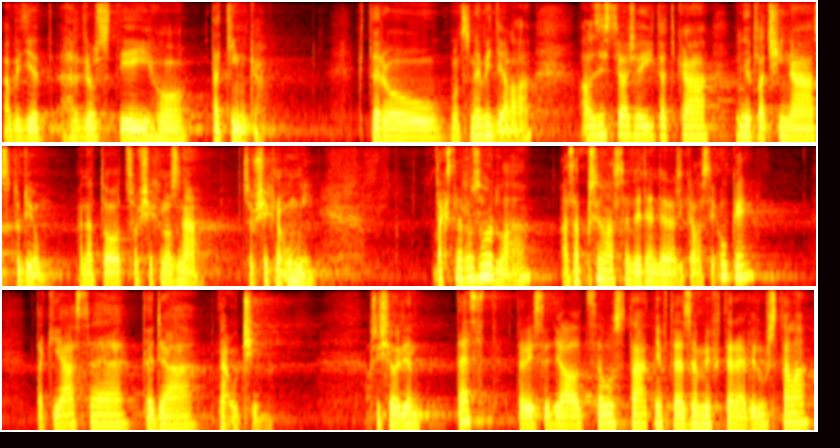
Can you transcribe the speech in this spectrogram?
a vidět hrdost jejího tatínka, kterou moc neviděla, ale zjistila, že její taťka mě tlačí na studium a na to, co všechno zná, co všechno umí. Tak se rozhodla a zapřela se v jeden den a říkala si, OK, tak já se teda naučím. Přišel jeden test, který se dělal celostátně v té zemi, v které vyrůstala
